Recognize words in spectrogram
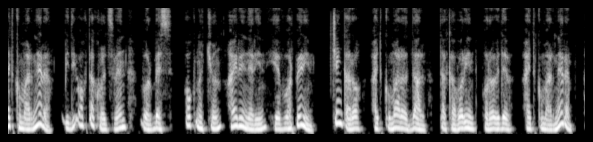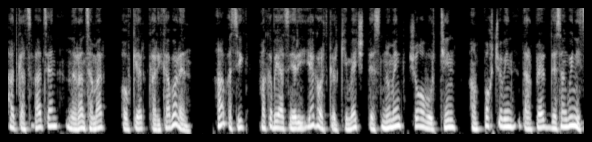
Այդ գումարները պիտի օգտագործվեն որպես օգնություն այրիներին եւ որպերին։ Չեն կարող այդ գումարը դալ տակավորին, որովհետև այդ գումարները հատկացված են նրանց համար, ովքեր կարիքավոր են։ Ավասիկ Մակաբեացիների երկրորդ գրքի մեջ տեսնում ենք ժողովրդին ամբողջովին տարբեր դեսանգույնից։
